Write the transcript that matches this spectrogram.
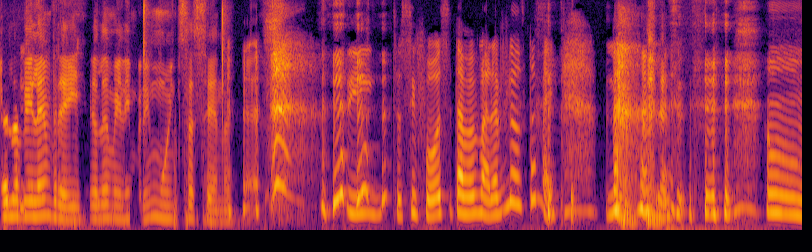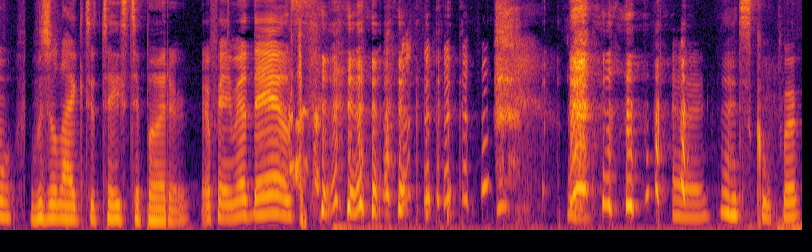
Eu também lembrei, eu também lembrei muito dessa cena. Sim, então, se fosse, tava maravilhoso também. um, would you like to taste the butter? Eu falei, meu Deus. É. Ai, Desculpa.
